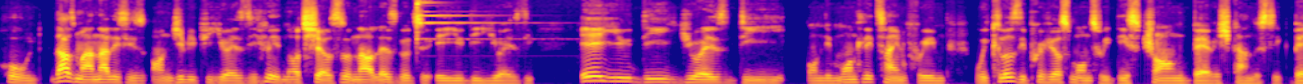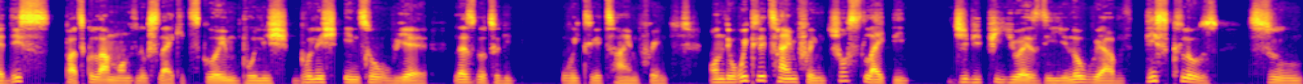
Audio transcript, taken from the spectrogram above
hold. That's my analysis on GBP USD in a nutshell. So now let's go to AUD USD. AUD USD on the monthly time frame, we closed the previous month with this strong bearish candlestick, but this particular month looks like it's going bullish, bullish into where? Let's go to the weekly time frame. On the weekly time frame, just like the GBP USD, you know, we have this close to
